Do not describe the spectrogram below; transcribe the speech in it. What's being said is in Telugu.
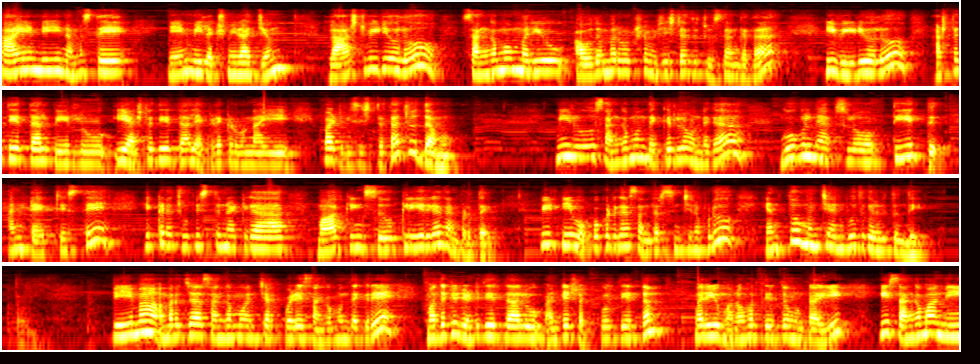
హాయ్ అండి నమస్తే. నేను మీ లక్ష్మీరాజ్యం. లాస్ట్ వీడియోలో సంగమం మరియు ఔదంబర వృక్షం విశిష్టత చూసాం కదా. ఈ వీడియోలో అష్టతీర్థాల పేర్లు ఈ అష్టతీర్థాలు ఎక్కడెక్కడ ఉన్నాయి వాటి విశిష్టత చూద్దాము. మీరు సంగమం దగ్గరలో ఉండగా గూగుల్ మ్యాప్స్లో తీర్థ్ అని టైప్ చేస్తే ఇక్కడ చూపిస్తున్నట్టుగా మార్కింగ్స్ క్లియర్గా కనపడతాయి. వీటిని ఒక్కొక్కటిగా సందర్శించినప్పుడు ఎంతో మంచి అనుభూతి కలుగుతుంది. భీమా అమర్జ సంగమం అని చెప్పబడే సంగమం దగ్గరే మొదటి రెండు తీర్థాలు అంటే షత్పూర్ తీర్థం మరియు మనోహర్ తీర్థం ఉంటాయి. ఈ సంగమాన్ని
